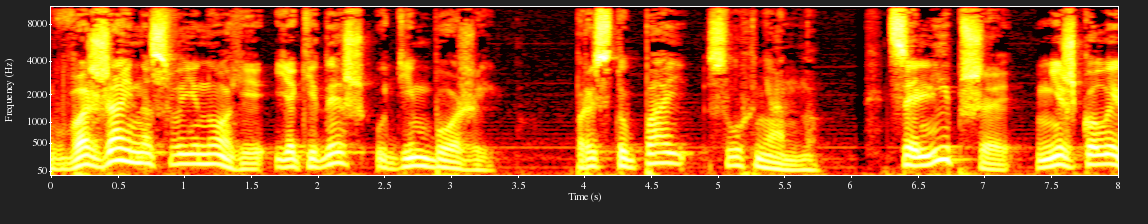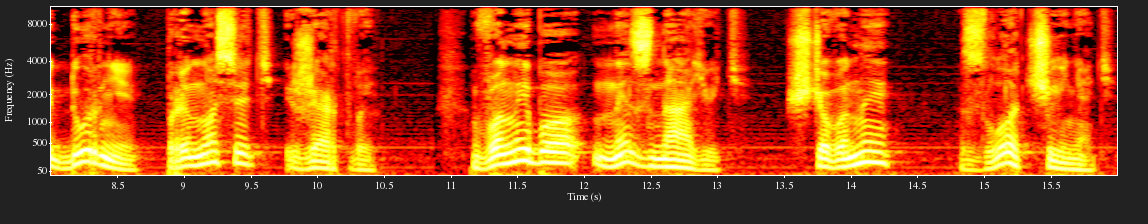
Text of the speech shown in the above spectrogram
Вважай на свої ноги, як ідеш у дім Божий, приступай слухнянно. Це ліпше, ніж коли дурні приносять жертви. Вони бо не знають, що вони зло чинять.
